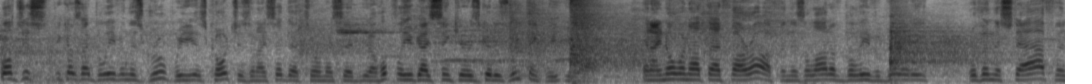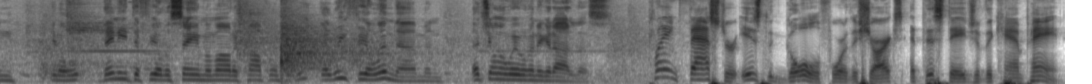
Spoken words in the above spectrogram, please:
Well, just because I believe in this group, we as coaches, and I said that to him. I said, you know, hopefully you guys think you're as good as we think we, you are, and I know we're not that far off. And there's a lot of believability within the staff, and you know, they need to feel the same amount of confidence that we, that we feel in them, and that's the only way we're going to get out of this. Playing faster is the goal for the Sharks at this stage of the campaign.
